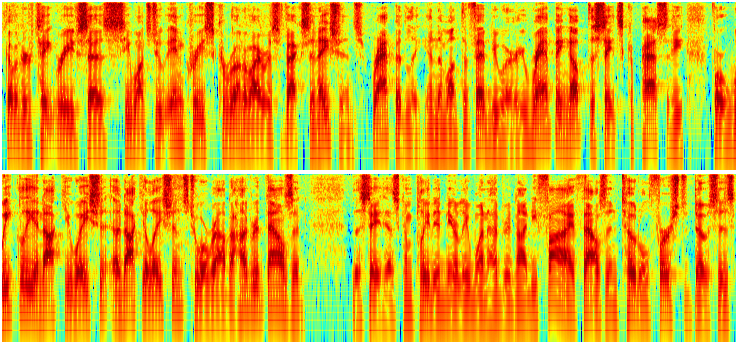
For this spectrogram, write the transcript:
Governor Tate Reeves says he wants to increase coronavirus vaccinations rapidly in the month of February, ramping up the state's capacity for weekly inoculation, inoculations to around 100,000. The state has completed nearly 195,000 total first doses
